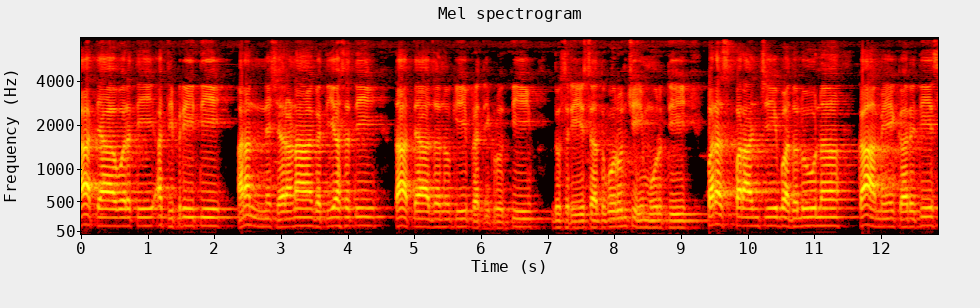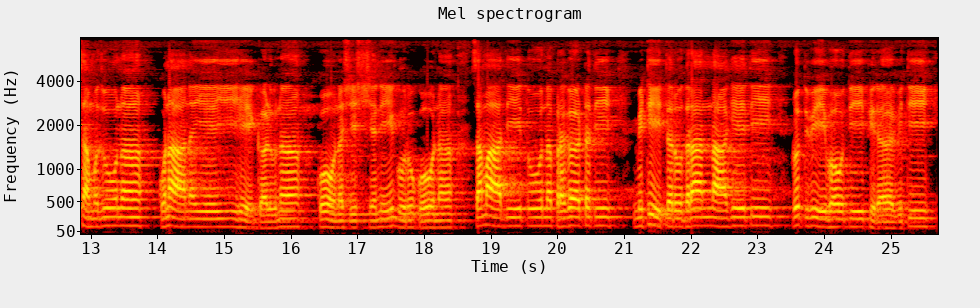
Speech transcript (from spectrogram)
तात्यावरती अतिप्रीती अनन्य शरणागती असती. तात्या जनुकी प्रतिकृती दुसरी सद्गुरूंची मूर्ती परस्परांची बदलून कामे करती समजून. कुणान येई हे कळून? कोण शिष्यनी गुरु कोण? समाधीतून प्रगटती मिठीत रुद्रांना घेती. पृथ्वी भोवती फिरविती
